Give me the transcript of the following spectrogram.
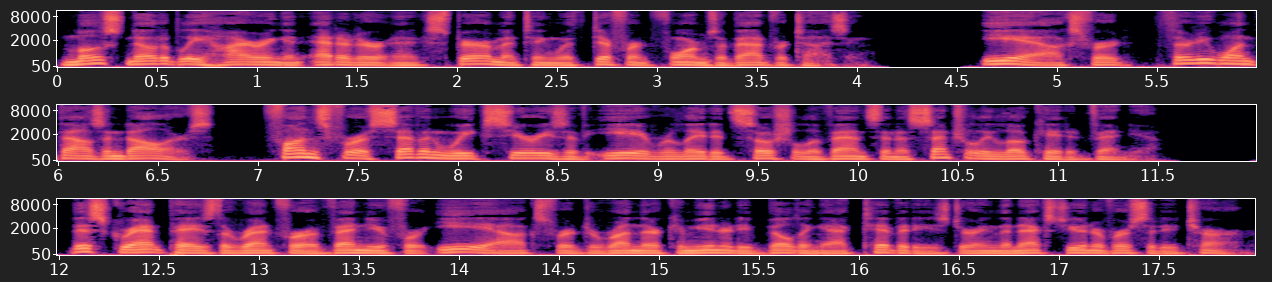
most notably hiring an editor and experimenting with different forms of advertising. EA Oxford, $31,000, funds for a seven week series of EA related social events in a centrally located venue. This grant pays the rent for a venue for EA Oxford to run their community building activities during the next university term.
